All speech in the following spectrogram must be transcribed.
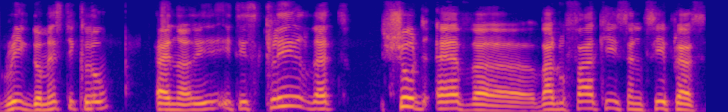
Greek domestic law. And uh, it is clear that should have uh, Varoufakis and Tsipras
